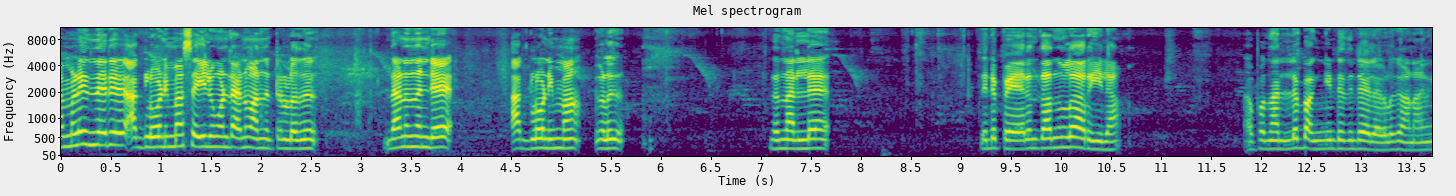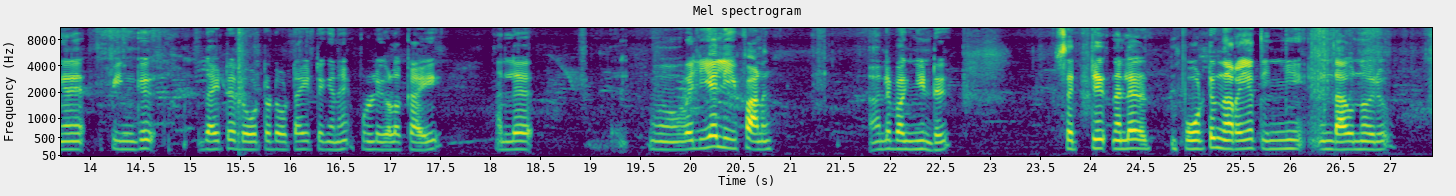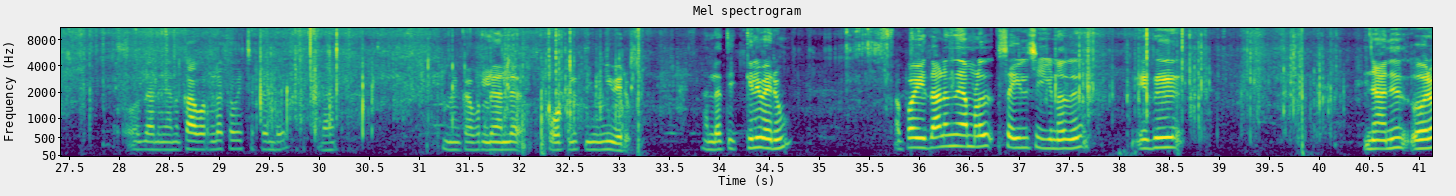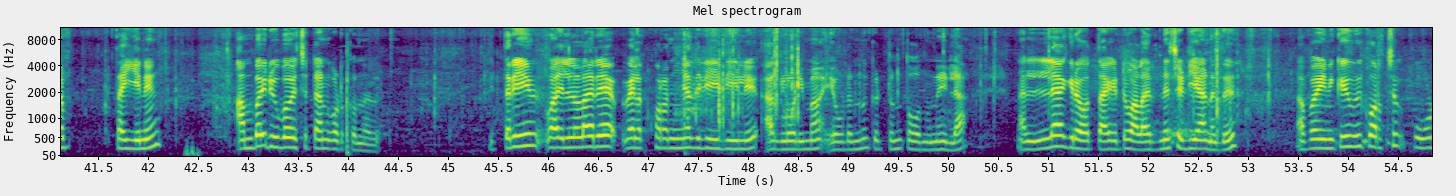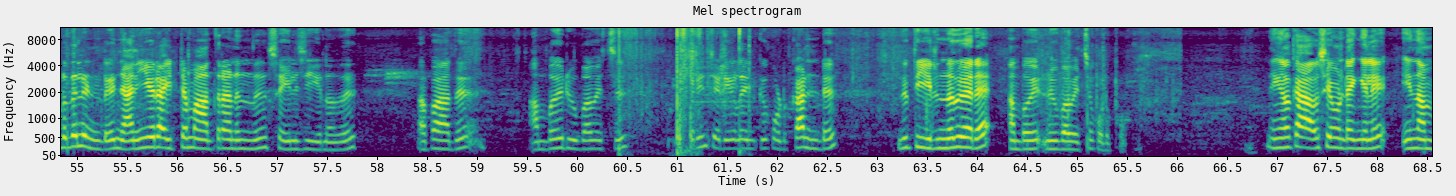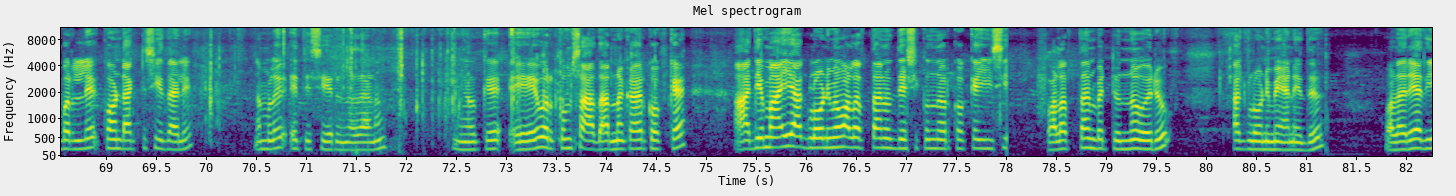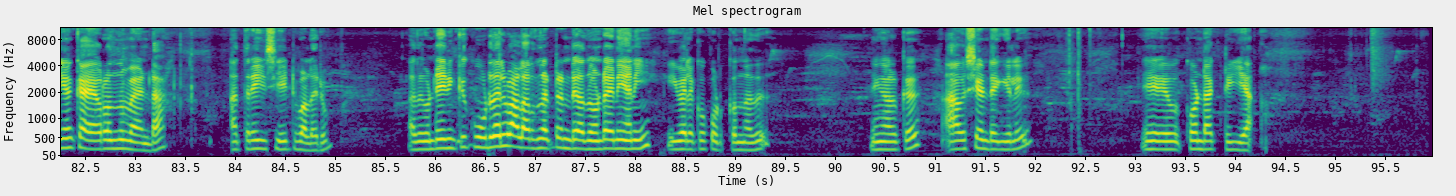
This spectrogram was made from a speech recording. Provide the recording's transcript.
നമ്മൾ ഇന്നൊരു അഗ്ലോണിമ സെയിലും കൊണ്ടാണ് വന്നിട്ടുള്ളത്. ഇതാണ് എന്റെ അഗ്ലോണിമകൾ ഇത് നല്ല ഇതിന്റെ പേരെന്താന്നുള്ളത് അറിയില്ല. അപ്പോൾ നല്ല ഭംഗിയുണ്ട് ഇതിന്റെ ഇലകൾ കാണാൻ. ഇങ്ങനെ പിങ്ക് ഇതായിട്ട് ഡോട്ട് ഡോട്ടായിട്ട് ഇങ്ങനെ പുള്ളികളൊക്കെ ആയി. നല്ല വലിയ ലീഫാണ് നല്ല ഭംഗിയുണ്ട്. സെറ്റ് നല്ല പോട്ട് നിറയെ തിങ്ങി ഉണ്ടാകുന്ന ഒരു ഇതാണ് ഞാൻ കവറിലൊക്കെ വെച്ചിട്ടുണ്ട്. കവറിൽ നല്ല പോട്ടിൽ തിങ്ങി വരും. നല്ല തിക്കിൽ വരും. അപ്പോൾ ഇതാണ് നമ്മൾ സെയിൽ ചെയ്യുന്നത് ഇത് ഞാൻ ഓരോ തയ്യന് അമ്പത് രൂപ വെച്ചിട്ടാണ് കൊടുക്കുന്നത്. ഇത്രയും വളരെ വില കുറഞ്ഞ രീതിയിൽ അഗ്ലോണിമ എവിടെ നിന്ന് കിട്ടും തോന്നുന്നില്ല. നല്ല ഗ്രോത്തായിട്ട് വളരുന്ന ചെടിയാണിത്. അപ്പോൾ എനിക്ക് ഇത് കുറച്ച് കൂടുതലുണ്ട്. ഞാൻ ഈ ഒരു ഐറ്റം മാത്രമാണ് ഇന്ന് സെയിൽ ചെയ്യുന്നത്. അപ്പോൾ അത് അമ്പത് രൂപ വെച്ച് ഇത്രയും ചെടികൾ എനിക്ക് കൊടുക്കാനുണ്ട്. ഇത് തീരുന്നത് വരെ അമ്പത് രൂപ വെച്ച് കൊടുക്കും. നിങ്ങൾക്ക് ആവശ്യമുണ്ടെങ്കിൽ ഈ നമ്പറിൽ കോണ്ടാക്റ്റ് ചെയ്താൽ നമ്മൾ എത്തിച്ചു തരുന്നതാണ് നിങ്ങൾക്ക് ഏവർക്കും സാധാരണക്കാർക്കൊക്കെ ആദ്യമായി അഗ്ലോണിമ വളർത്താൻ ഉദ്ദേശിക്കുന്നവർക്കൊക്കെ ഈസി വളർത്താൻ പറ്റുന്ന ഒരു അഗ്ലോണിമയാണിത്. വളരെയധികം കെയറൊന്നും വേണ്ട. അത്ര ഈസി ആയിട്ട് വളരും. അതുകൊണ്ട് എനിക്ക് കൂടുതൽ വളർന്നിട്ടുണ്ട്. അതുകൊണ്ടാണ് ഞാൻ ഈ വിലക്ക് കൊടുക്കുന്നത്. നിങ്ങൾക്ക് ആവശ്യമുണ്ടെങ്കിൽ കോണ്ടാക്ട് ചെയ്യുക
